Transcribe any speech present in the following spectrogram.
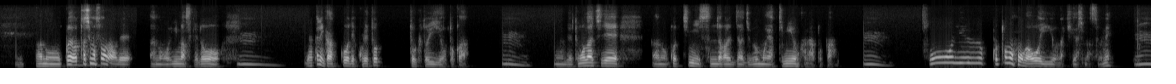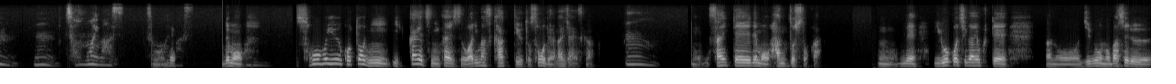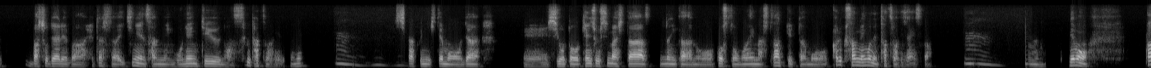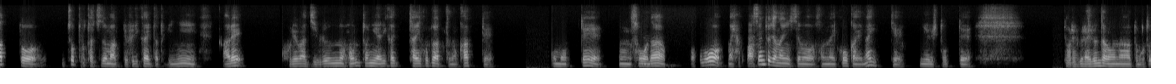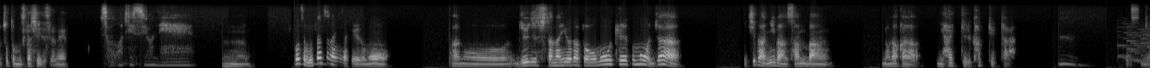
あの、これ私もそうなので、あの、言いますけど、うんやっぱり学校でこれ取っとくといいよとか、うんうんで、友達で、あの、こっちに住んだから、じゃあ自分もやってみようかなとか、うんそういうことの方が多いような気がしますよね。うんうんそう思います。そう思います。でも、うんそういうことに1ヶ月、2ヶ月で終わりますかっていうとそうではないじゃないですか。うん最低でも半年とか。うん。で、居心地が良くて、あの、自分を伸ばせる場所であれば、下手したら1年、3年、5年っていうのはすぐ経つわけですよね。うんうん資格にしても、じゃあ、えー仕事を転職しました、何かあのポストをもらいましたって言ったら、もう軽く3年後で経つわけじゃないですか。うんうん、でも、パッとちょっと立ち止まって振り返ったときに、あれ、これは自分の本当にやりたいことだったのかって思って、うん、そうだ、ほぼ、まあ、100%じゃないにしても、そんなに後悔ないっていう人って、どれぐらいいるんだろうなと思うと、ちょっと難しいですよね。そうですよね。うん。当然、歌じゃないんだけれども、あのー充実した内容だと思うけれども、じゃあ、1番、2番、3番の中に入ってるかって言ったらうん。ですね、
